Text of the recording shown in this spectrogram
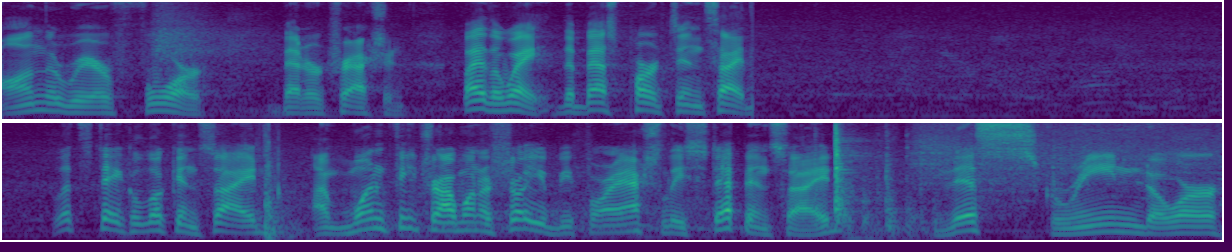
on the rear for better traction. By the way, the best part's inside. Let's take a look inside. Um, one feature I want to show you before I actually step inside, this screen door,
